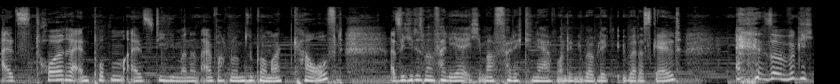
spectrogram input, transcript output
als teurer entpuppen als die, die man dann einfach nur im Supermarkt kauft. Also jedes Mal verliere ich immer völlig die Nerven und den Überblick über das Geld. Also wirklich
